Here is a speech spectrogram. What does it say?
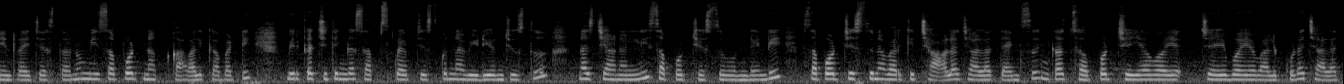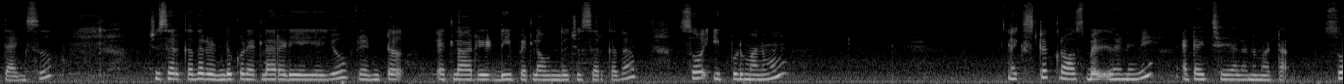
నేను ట్రై చేస్తాను. మీ సపోర్ట్ నాకు కావాలి కాబట్టి మీరు ఖచ్చితంగా సబ్స్క్రైబ్ చేసుకుని నా వీడియోని చూస్తూ నా ఛానల్ని సపోర్ట్ చేస్తూ ఉండండి. సపోర్ట్ చేస్తున్న వారికి చాలా చాలా థ్యాంక్స్. ఇంకా సపోర్ట్ చేయబోయే చేయబోయే వాళ్ళకి కూడా చాలా థ్యాంక్స్. చూసారు కదా రెండు కూడా ఎట్లా రెడీ అయ్యాయో ఫ్రంట్ ఎట్లా డీప్ ఎట్లా ఉందో చూసారు కదా. సో ఇప్పుడు మనము నెక్స్ట్ క్రాస్ బెల్ట్ అనేవి అటాచ్ చేయాలన్నమాట. సో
